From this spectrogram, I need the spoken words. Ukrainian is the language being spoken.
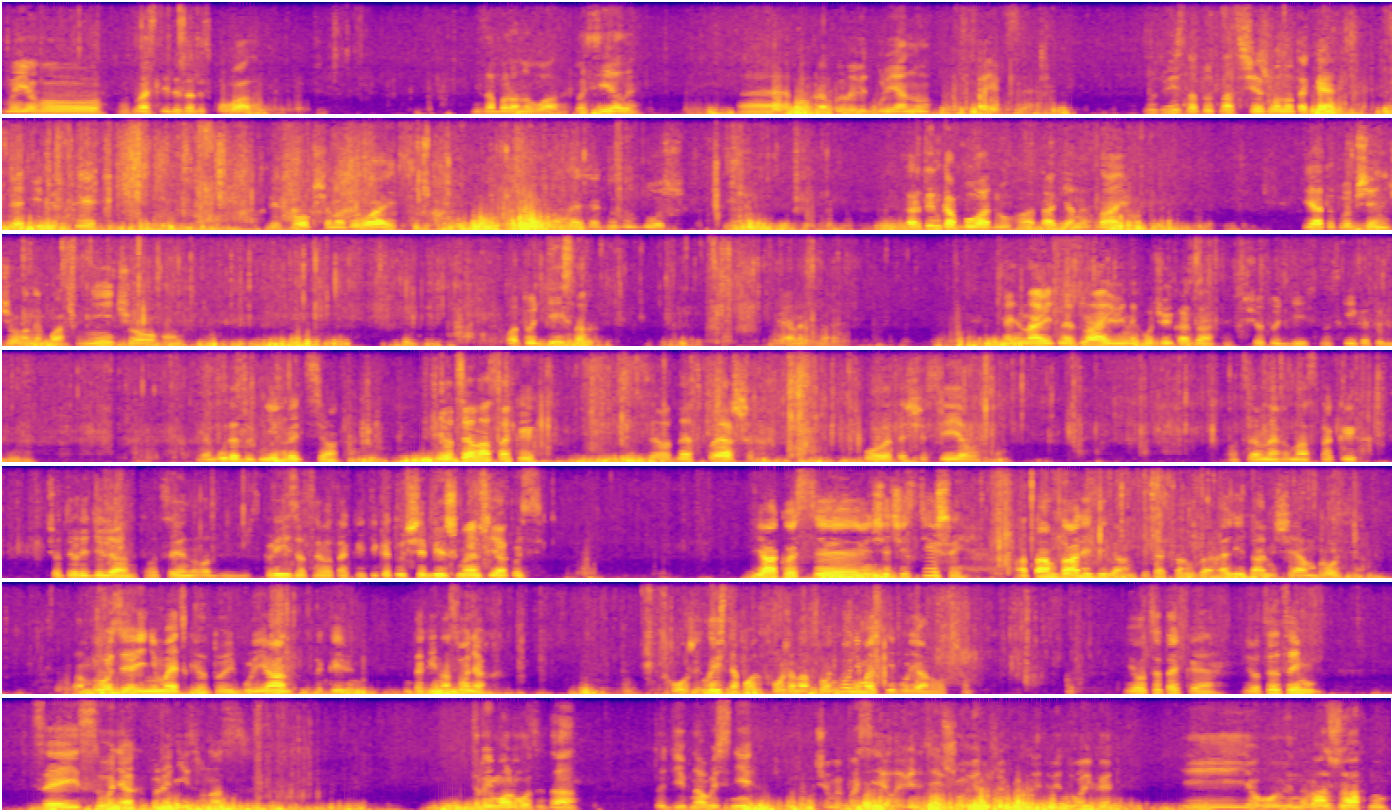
Ми його в два сліди задискували і заборонували. Посіяли, е, покропили від бур'яну та і все. Ну звісно, тут у нас ще ж воно таке. Святі піски. Пісок, що називається. Але ж якби був дощ. Картинка б була друга, а так я не знаю. Я тут взагалі нічого не бачу. Нічого. Отут дійсно я не знаю. Я навіть не знаю і не хочу і казати, що тут дійсно, скільки тут буде. Не буде тут ні грицяка. І оце в нас таких, це одне з перших поле те, що сіялося. Оце в нас таких чотири ділянки. Оце от, скрізь оце отакий. Тільки тут ще більш-менш якось якось е, він ще чистіший. А там далі ділянки, так там взагалі там ще амброзія. Амброзія і німецький той бур'ян, такий він, він такий на сонях схожий. Листя схоже на сонь. Ну, німецький бур'ян, в общем. І оце таке. І оце цей, цей сонях переніс у нас три морози, да. Тоді навесні, що ми посіяли, він зійшов, він вже були дві дольки. І його він раз жахнув,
